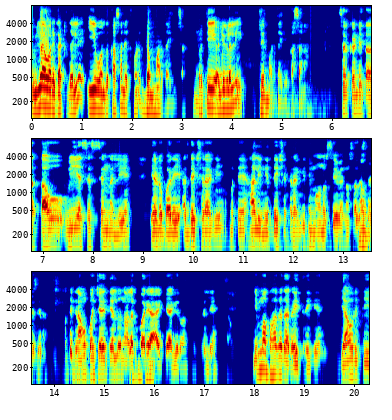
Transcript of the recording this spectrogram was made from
ವಿಲೇವಾರಿ ಘಟಕದಲ್ಲಿ ಈ ಒಂದು ಕಸನ ಎತ್ಕೊಂಡು ಡಂಪ್ ಮಾಡ್ತಾ ಇದ್ದೀವಿ ಸರ್. ಪ್ರತಿ ಹಳ್ಳಿಗಳಲ್ಲಿ ಕ್ಲೀನ್ ಮಾಡ್ತಾ ಇದ್ದೀವಿ ಕಸನ. ಸರ್ ಖಂಡಿತ ತಾವು ವಿ ಎಸ್ ಎಸ್ ಎನ್ನಲ್ಲಿ ಎರಡು ಬಾರಿ ಅಧ್ಯಕ್ಷರಾಗಿ ಮತ್ತೆ ಹಾಲಿ ನಿರ್ದೇಶಕರಾಗಿ ನಿಮ್ಮ ಒಂದು ಸೇವೆಯನ್ನು ಸಲ್ಲಿಸ್ತಾ ಇದ್ದೀರಾ. ಮತ್ತೆ ಗ್ರಾಮ ಪಂಚಾಯತಿಯಲ್ಲೂ ನಾಲ್ಕು ಬಾರಿ ಆಯ್ಕೆ ಆಗಿರುವಂತದ್ರಲ್ಲಿ ನಿಮ್ಮ ಭಾಗದ ರೈತರಿಗೆ ಯಾವ ರೀತಿ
